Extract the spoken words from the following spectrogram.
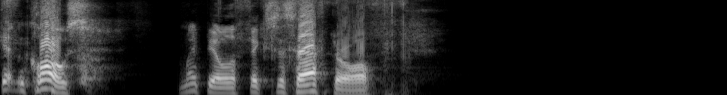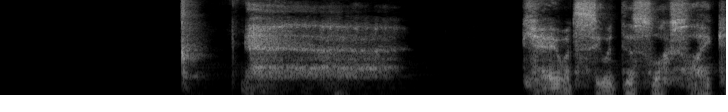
Getting close. Might be able to fix this after all. Okay, let's see what this looks like.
